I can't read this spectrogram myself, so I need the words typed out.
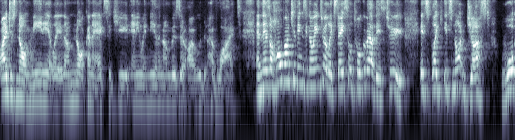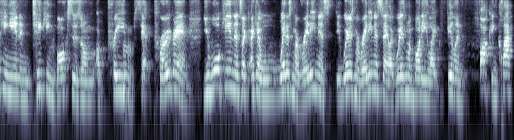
I just know immediately that I'm not going to execute anywhere near the numbers that I would have liked. And there's a whole bunch of things that go into it. Like Stacy will talk about this too. It's like, it's not just walking in and ticking boxes on a hmm. preset program. You walk in and it's like, okay, well, where does my readiness, where's my readiness day? Like, where's my body like feeling fucking clapped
